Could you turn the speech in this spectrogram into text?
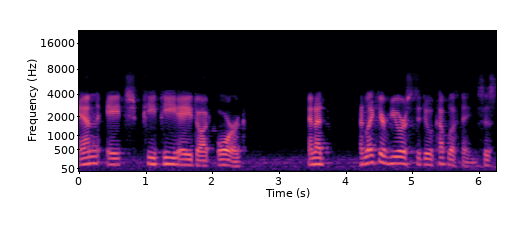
nhppa.org. And I'd, I'd like your viewers to do a couple of things. Is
